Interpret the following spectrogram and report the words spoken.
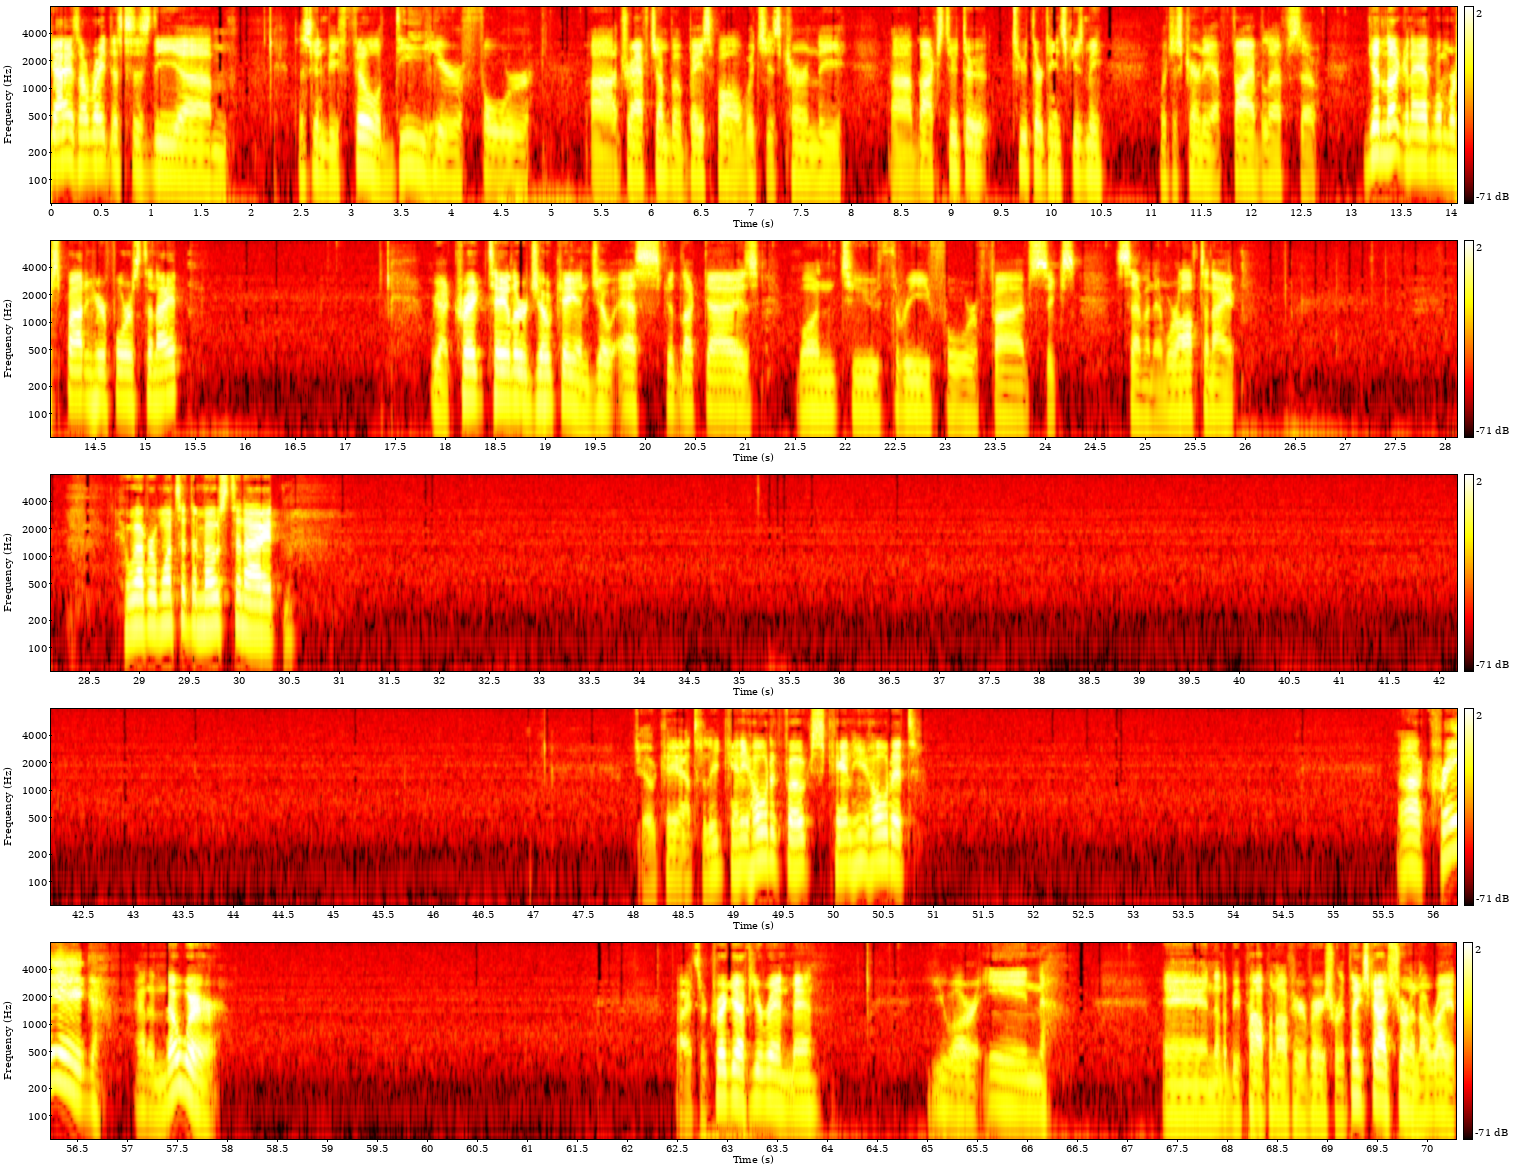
guys. All right, this is the um, this is going to be Fill D here for uh, Draft Jumbo Baseball, which is currently uh, box two two thirteen. Excuse me, which is currently at five left. So good luck. Going to add one more spot in here for us tonight. We got Craig Taylor, Joe K, and Joe S. Good luck, guys. One, two, three, four, five, six, seven, and we're off tonight. Whoever wants it the most tonight. Joe K out to lead. Can he hold it, folks? Can he hold it? Uh, Craig out of nowhere. Right, so Craig F., you're in, man. You are in. And that'll be popping off here very shortly. Thanks, guys, for joining. All right.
